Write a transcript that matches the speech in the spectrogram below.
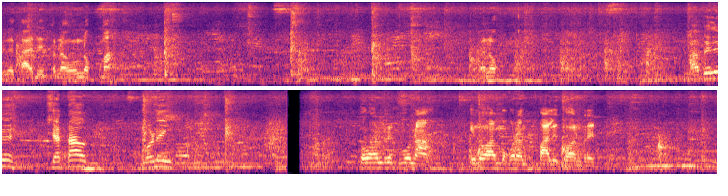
Bili tayo dito ng nukma. Manok. Pabili. Shout out. Morning. 200 muna. Kinuha mo ko ng bali 200.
